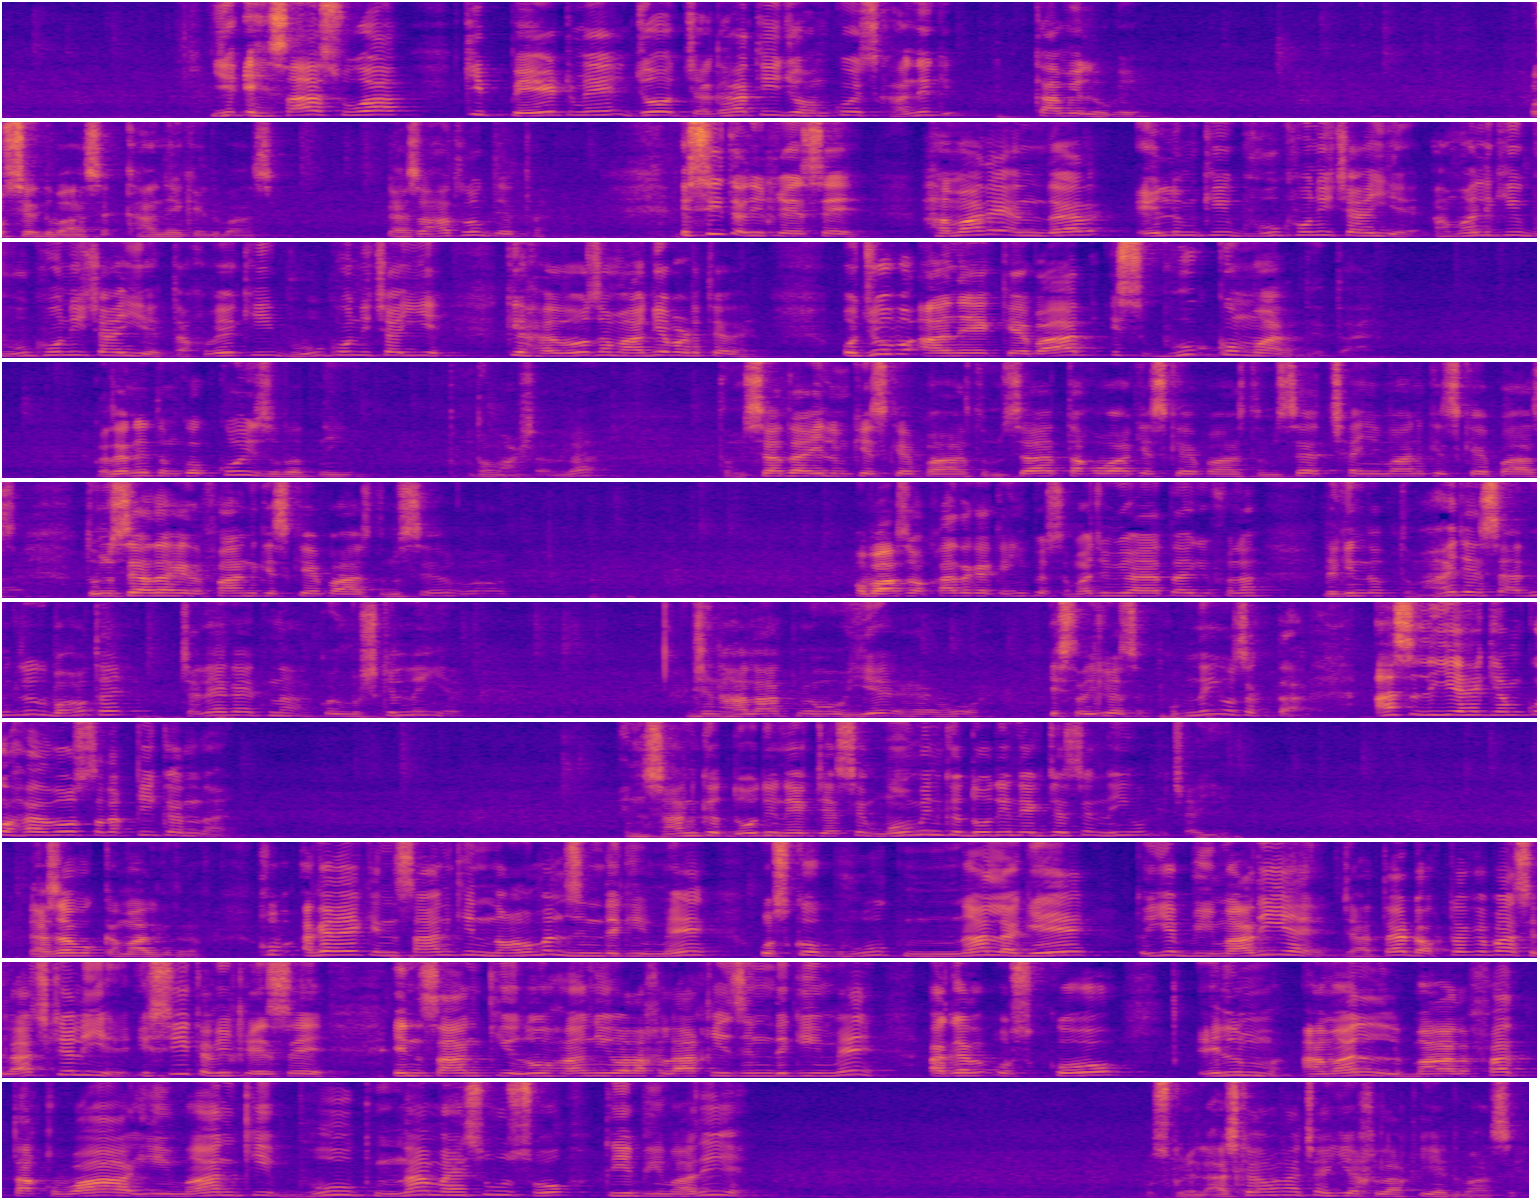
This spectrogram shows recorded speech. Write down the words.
ये एहसास हुआ कि पेट में जो जगह थी जो हमको इस खाने की कामिल हो गई, उस एतबार से, खाने के एतबार से। ऐसा हाथ रोक देता है। इसी तरीके से हमारे अंदर इल्म की भूख होनी चाहिए, अमल की भूख होनी चाहिए, तकवे की भूख होनी चाहिए कि हर रोज़ हम आगे बढ़ते रहें। उजुब आने के बाद इस भूख को मार देता है। कहता नहीं, तुमको कोई ज़रूरत नहीं तो माशाल्लाह तुमसे ज़्यादा इल्म किसके पास? तुमसे ज़्यादा तकवा किसके पास? तुमसे अच्छा ईमान किसके पास? तुमसे ज़्यादा इरफान किसके पास? तुमसे और बाज़ अवत का कहीं पर समझ में आ जाता है कि फला, लेकिन अब तुम्हारे जैसे आदमी के लिए तो बहुत है। चलेगा इतना, कोई मुश्किल नहीं है। जिन हालात में हो, ये है, वो है। इस तरीके से खूब नहीं हो सकता। असल ये है कि हमको हर रोज़ तरक्की करना है। इंसान के दो दिन एक जैसे, मोमिन के दो दिन एक जैसे नहीं होने चाहिए। ऐसा वो कमाल की तरफ़। खूब, अगर एक इंसान की नॉर्मल ज़िंदगी में उसको भूख ना लगे तो ये बीमारी है, जाता है डॉक्टर के पास इलाज के लिए। इसी तरीके से इंसान की रूहानी और अखलाक़ी ज़िंदगी में अगर उसको इल्म, अमल, मारफत, तकवा, ईमान की भूख ना महसूस हो तो ये बीमारी है। उसको इलाज करवाना चाहिए अखलाक़ी एतबार से।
